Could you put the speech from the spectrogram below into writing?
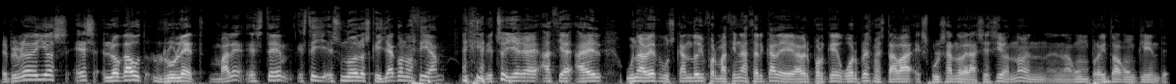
El primero de ellos es Logout Roulette, ¿vale? Este, este es uno de los que ya conocía y de hecho llegué hacia a él una vez buscando información acerca de a ver por qué WordPress me estaba expulsando de la sesión, ¿no? En, algún proyecto, algún cliente.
